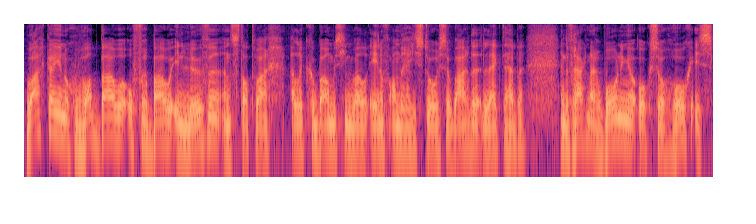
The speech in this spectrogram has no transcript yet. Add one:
Waar kan je nog wat bouwen of verbouwen in Leuven, een stad waar elk gebouw misschien wel een of andere historische waarde lijkt te hebben en de vraag naar woningen ook zo hoog is?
